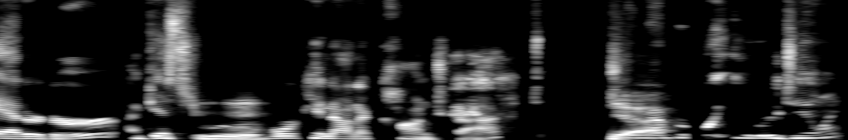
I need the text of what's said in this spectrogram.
editor. I guess you mm-hmm. were working on a contract. Do yeah. you remember what you were doing?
